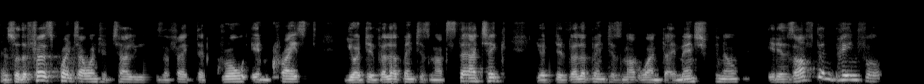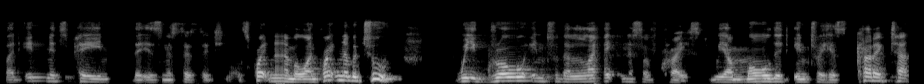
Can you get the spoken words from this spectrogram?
And so the first point I want to tell you is the fact that grow in Christ. Your development is not static. Your development is not one dimensional. It is often painful, but in its pain, there is necessity. That's point number one. Point number two, we grow into the likeness of Christ. We are molded into his character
